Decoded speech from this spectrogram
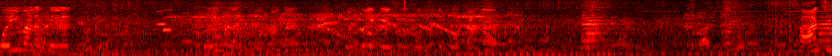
பொய் வழக்கு பொய் வழக்கு போடுறாங்க. பொம்பளை கேஸ்னு சொல்லிட்டு போட்டாங்க. சாட்சி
